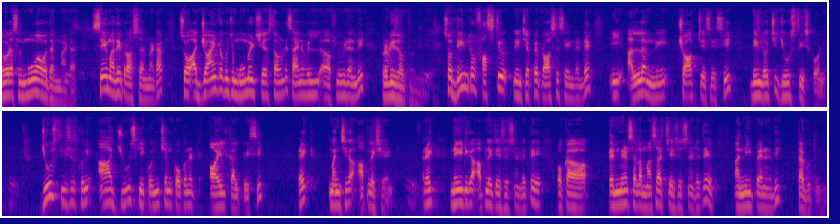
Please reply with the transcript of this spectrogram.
నోరు అసలు మూవ్ అవ్వదు అనమాట సేమ్ అదే ప్రాసెస్ అనమాట సో ఆ జాయింట్లో కొంచెం మూమెంట్స్ చేస్తూ ఉంటే సైనోవిల్ ఫ్లూయిడ్ అనేది ప్రొడ్యూస్ అవుతుంది. సో దీంట్లో ఫస్ట్ నేను చెప్పే ప్రాసెస్ ఏంటంటే ఈ అల్లంని చాప్ చేసేసి దీంట్లో వచ్చి జ్యూస్ తీసుకోండి. జ్యూస్ తీసేసుకొని ఆ జ్యూస్కి కొంచెం కోకోనట్ ఆయిల్ కలిపేసి రైట్? మంచిగా అప్లై చేయండి. రైట్? నీట్గా అప్లై చేసేసినట్లయితే ఒక టెన్ మినిట్స్ అలా మసాజ్ చేసేసినట్లయితే ఆ నీ పెయిన్ అనేది తగ్గుతుంది.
